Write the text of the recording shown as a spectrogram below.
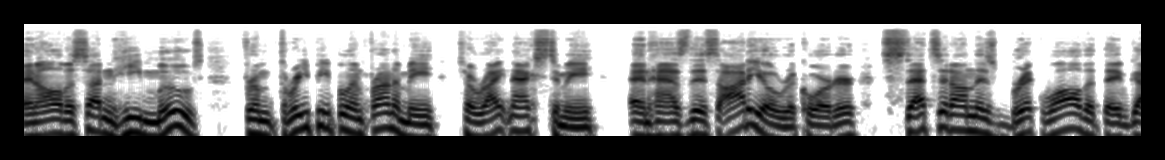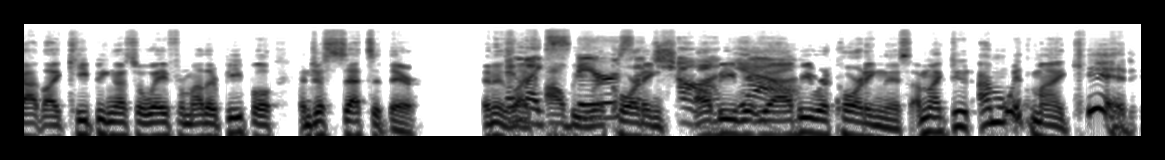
And all of a sudden, he moves from three people in front of me to right next to me and has this audio recorder, sets it on this brick wall that they've got, like keeping us away from other people, and just sets it there. And it's And, like, like, I'll be recording. I'll be, yeah. yeah. I'll be recording this. I'm like, dude, I'm with my kid.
